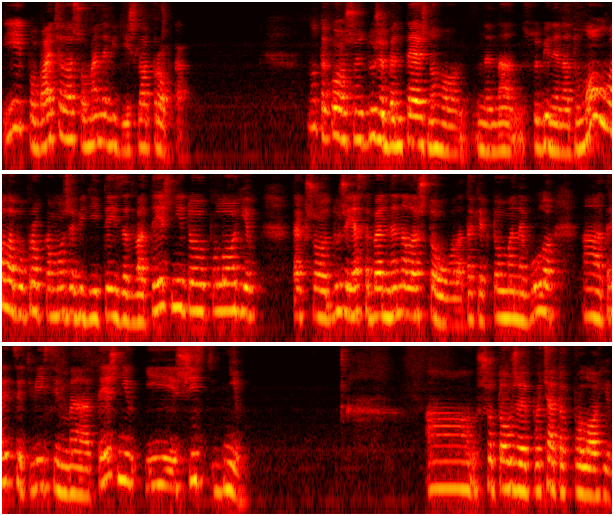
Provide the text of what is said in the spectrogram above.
і побачила, що в мене відійшла пробка. Ну, такого щось дуже бентежного не на, собі не надумовувала, бо пробка може відійти і за два тижні до пологів. Так що дуже я себе не налаштовувала, так як то в мене було 38 е, тижнів і 6 днів. Що то вже початок пологів.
